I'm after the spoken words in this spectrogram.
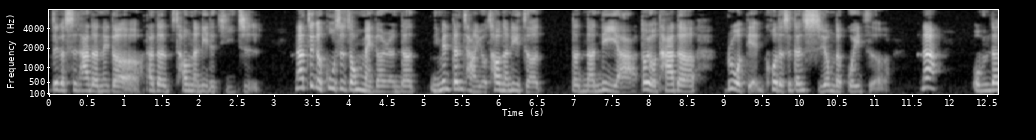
这个是他的那个他的超能力的机制。那这个故事中每个人的里面登场有超能力者的能力啊，都有他的。弱点或者是跟使用的规则，那我们的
